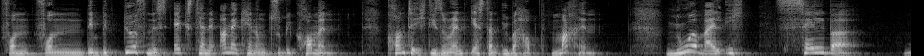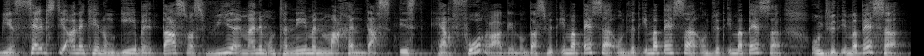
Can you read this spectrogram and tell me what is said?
von, von dem Bedürfnis, externe Anerkennung zu bekommen, konnte ich diesen Rant gestern überhaupt machen? Nur weil ich selber mir selbst die Anerkennung gebe, das, was wir in meinem Unternehmen machen, das ist hervorragend und das wird immer besser und wird immer besser und wird immer besser und wird immer besser.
